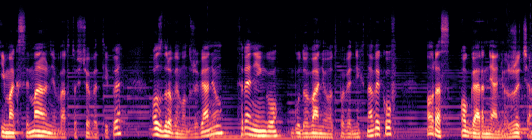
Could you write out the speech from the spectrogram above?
i maksymalnie wartościowe tipy o zdrowym odżywianiu, treningu, budowaniu odpowiednich nawyków oraz ogarnianiu życia.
